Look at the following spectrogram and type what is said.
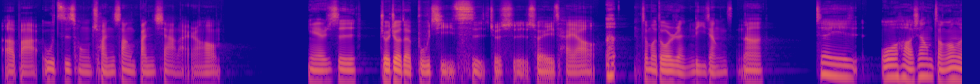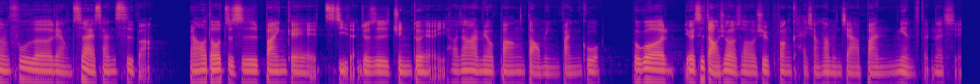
呃把物资从船上搬下来，然后因为是久久的补给一次，就是所以才要 这么多人力这样子。那这我好像总共冷敷了两次还三次吧，然后都只是搬给自己人，就是军队而已，好像还没有帮岛民搬过。不过有一次倒修的时候去帮凯翔他们家搬面粉那些，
